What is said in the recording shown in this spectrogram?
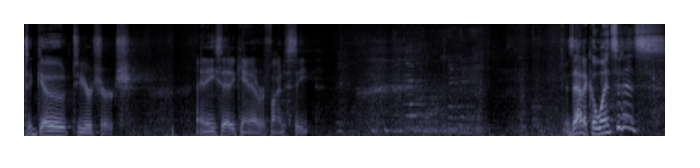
to go to your church. And he said he can't ever find a seat. Is that a coincidence?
